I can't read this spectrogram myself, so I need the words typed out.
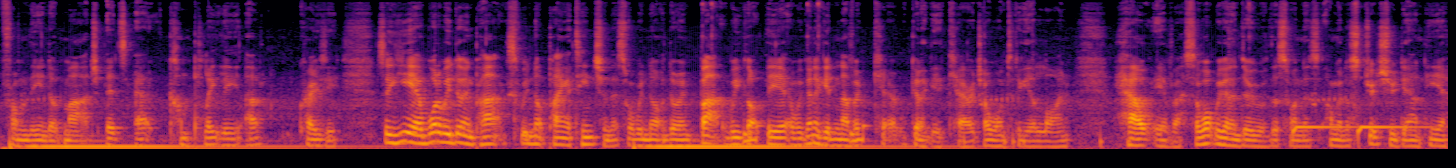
from the end of March. It's uh, completely uh, crazy. So yeah, what are we doing, Parks? We're not paying attention. That's what we're not doing. But we got there, and we're going to get another. Car- going to get a carriage. I wanted to get a line. However, so what we're going to do with this one is I'm going to stretch you down here,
